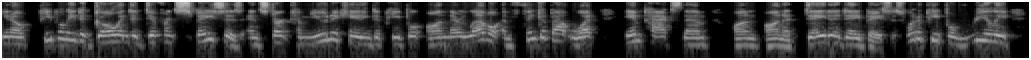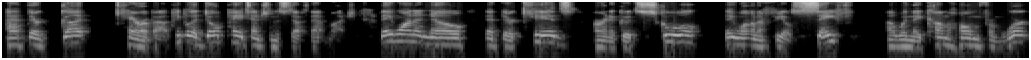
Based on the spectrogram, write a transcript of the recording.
you know people need to go into different spaces and start communicating to people on their level and think about what impacts them on on a day-to-day basis. What do people really at their gut care about? People that don't pay attention to stuff that much. They want to know that their kids are in a good school. They want to feel safe uh, when they come home from work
